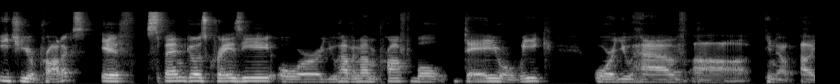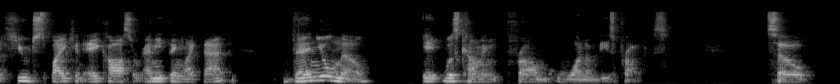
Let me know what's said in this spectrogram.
each of your products, if spend goes crazy or you have an unprofitable day or week, or you have uh, you know a huge spike in ACOS or anything like that, then you'll know it was coming from one of these products. So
